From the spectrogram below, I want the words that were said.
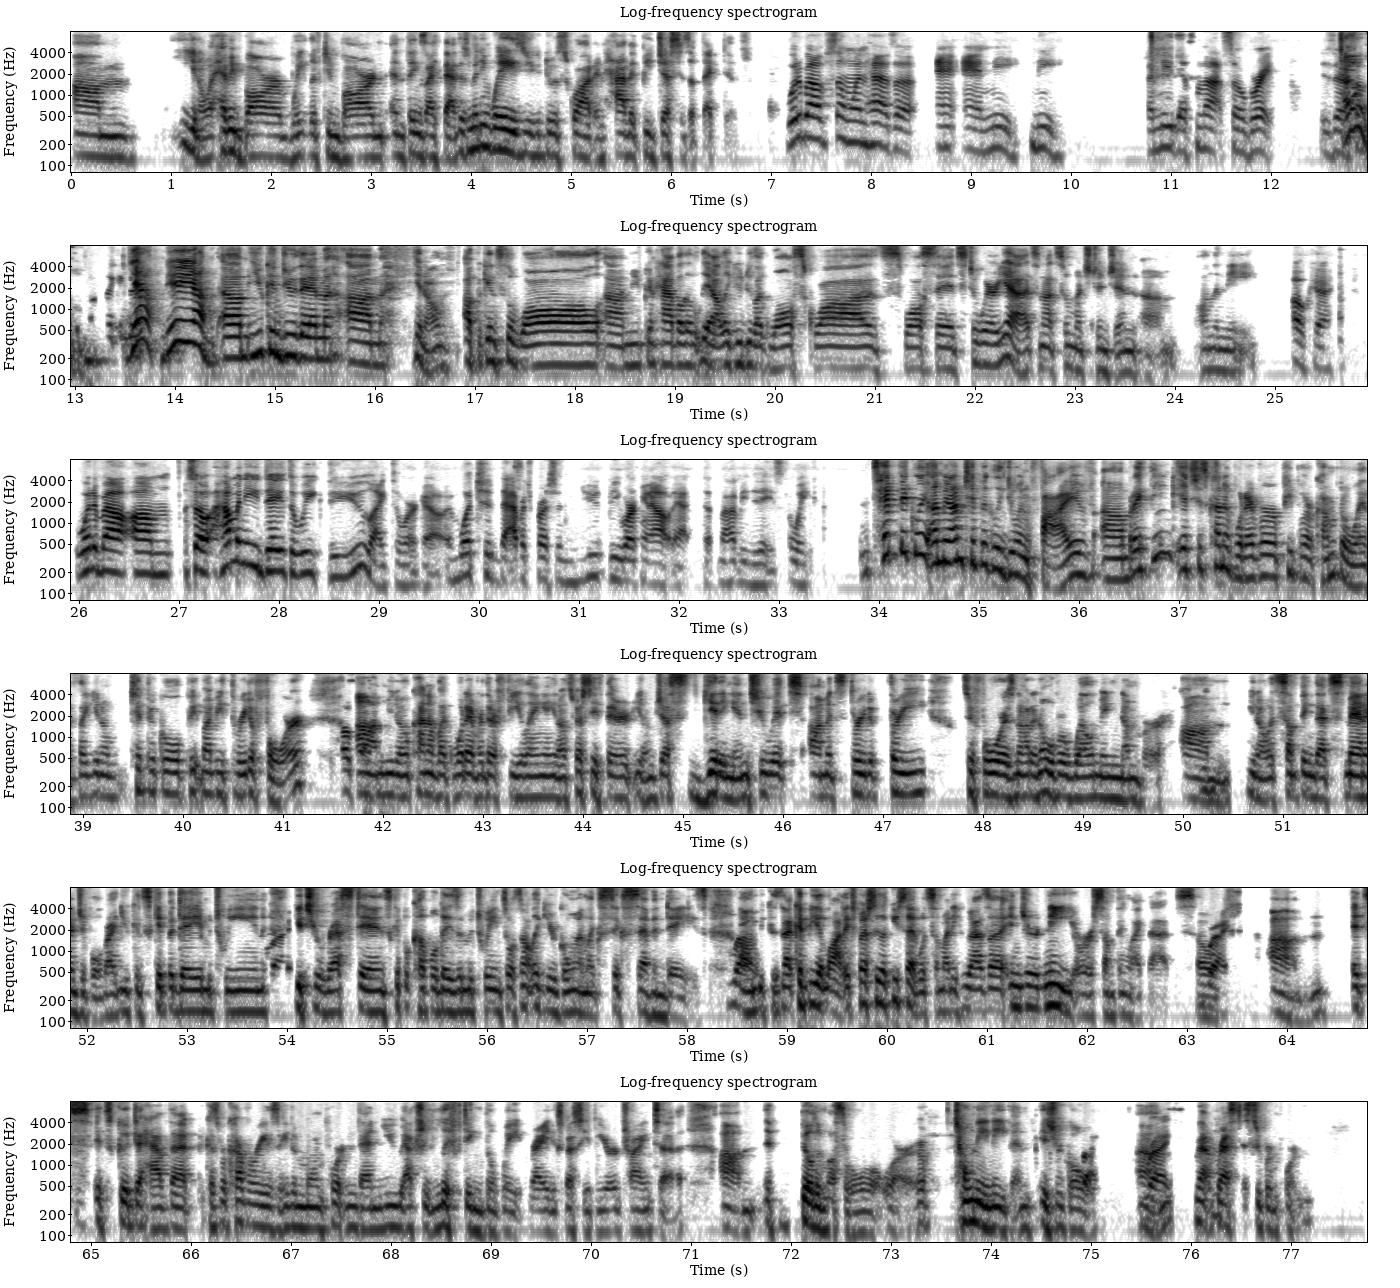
um, you know, a heavy bar, weightlifting bar, and, and, things like that. There's many ways you can do a squat and have it be just as effective. What about if someone has a and, and knee knee, a knee that's not so great? Is there? Oh, yeah, yeah, yeah. Um, you can do them. Um, you know, up against the wall. Um, you can have a little, yeah, like you do like wall squats, wall sits, to where yeah, it's not so much tension um on the knee. Okay. What about um? So, how many days a week do you like to work out, and what should the average person you be working out at? How many days a week? Typically, I mean, I'm typically doing five, um, but I think it's just kind of whatever people are comfortable with. Like, you know, typical might be three to four. Okay. Um, you know, kind of like whatever they're feeling. You know, especially if they're you know just getting into it. Um, it's three to three to four is not an overwhelming number. Um, Mhm. You know, it's something that's manageable, right? You can skip a day in between, get your rest in, skip a couple days in between. So it's not like you're going like six, seven days, Right. um, because that could be a lot, especially like you said, with somebody who has a injured knee or something like that. So right. um, it's it's good to have that because recovery is even more important than you actually lifting the weight, right? Especially if you're trying to um, build a muscle or toning, even is your goal. Um, Right. That Mhm. rest is super important.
